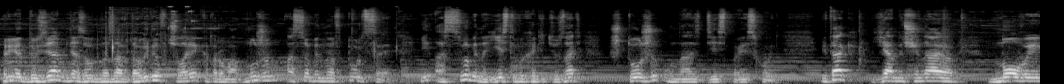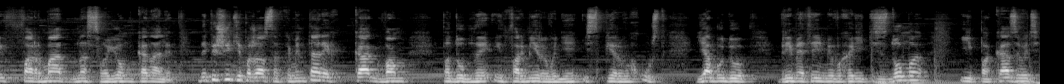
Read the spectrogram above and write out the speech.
Привет, друзья! Меня зовут Назар Давыдов, человек, который вам нужен, особенно в Турции. И особенно, если вы хотите узнать, что же у нас здесь происходит. Итак, я начинаю новый формат на своем канале. Напишите, пожалуйста, в комментариях, как вам подобное информирование из первых уст. Я буду время от времени выходить из дома и показывать,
